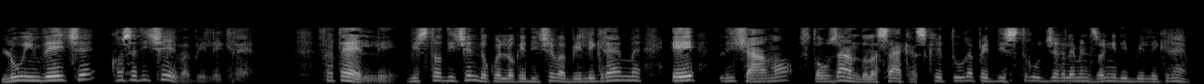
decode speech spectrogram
Lui invece cosa diceva Billy Graham? Fratelli, vi sto dicendo quello che diceva Billy Graham e, diciamo, sto usando la Sacra Scrittura per distruggere le menzogne di Billy Graham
